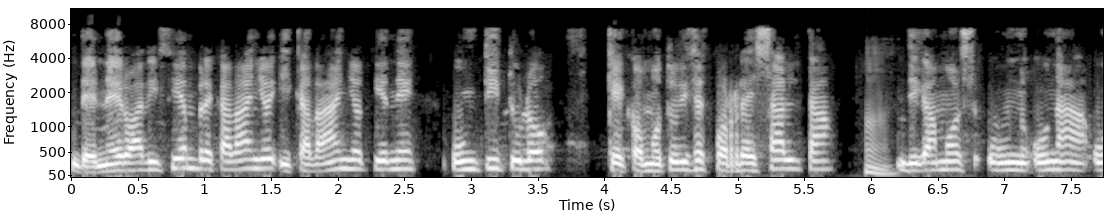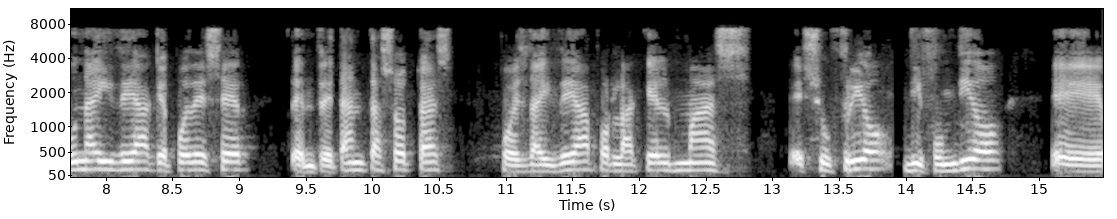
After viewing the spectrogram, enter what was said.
de enero a diciembre cada año y cada año tiene un título que, como tú dices, pues resalta, ah. digamos, una, una idea que puede ser, entre tantas otras, pues la idea por la que él más eh, sufrió, difundió, eh,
